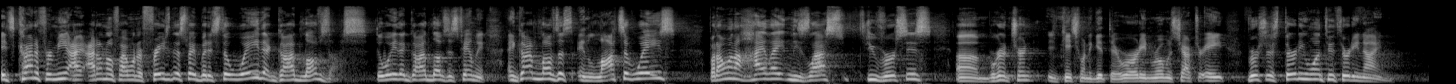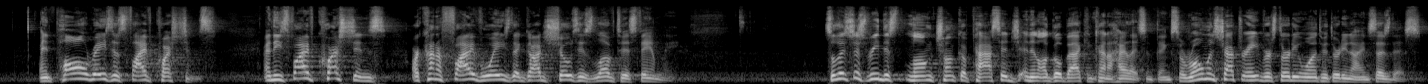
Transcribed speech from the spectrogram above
it's kind of for me, I, I, don't know if I want to phrase it this way, but it's the way that God loves us, the way that God loves his family. And God loves us in lots of ways, but I want to highlight in these last few verses. Um, we're going to turn, in case you want to get there, we're already in Romans chapter 8, verses 31 through 39. And Paul raises five questions. And these five questions are kind of five ways that God shows his love to his family. So let's just read this long chunk of passage and then I'll go back and kind of highlight some things. So Romans chapter 8, verse 31 through 39 says this.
